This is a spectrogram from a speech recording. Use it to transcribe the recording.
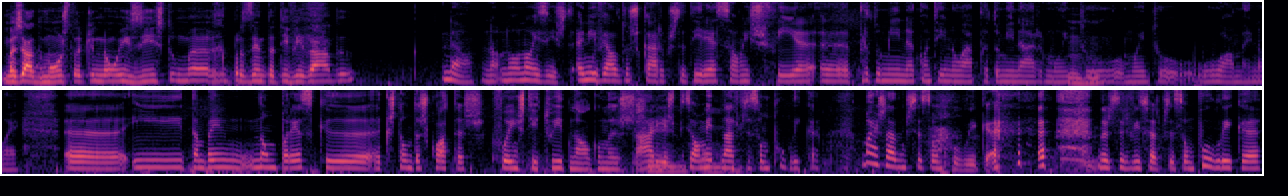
mas já demonstra que não existe uma representatividade não, não, não existe. A nível dos cargos de direção e chefia, uh, predomina, continua a predominar muito, uhum. muito o homem, não é? Uh, e também não me parece que a questão das cotas, que foi instituída em algumas Sim, áreas, especialmente na administração pública, mais na administração pública, nos serviços de administração pública,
